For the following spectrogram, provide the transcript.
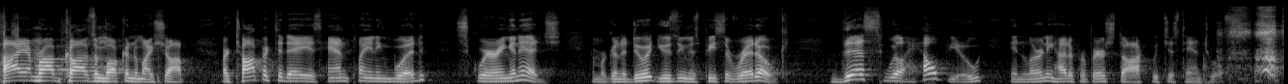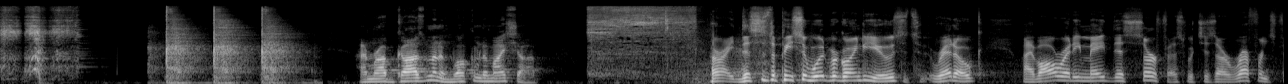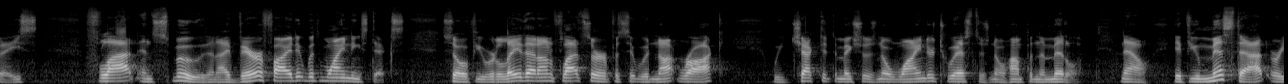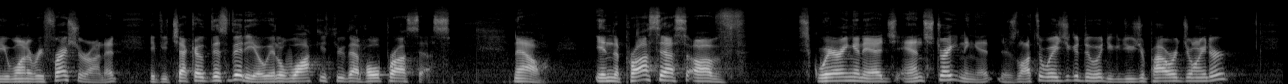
Hi, I'm Rob Cosman. Welcome to my shop. Our topic today is hand planing wood, squaring an edge. And we're going to do it using this piece of red oak. This will help you in learning how to prepare stock with just hand tools. I'm Rob Cosman and welcome to my shop. All right, this is the piece of wood we're going to use. It's red oak. I've already made this surface, which is our reference face, flat and smooth, and I verified it with winding sticks. So if you were to lay that on a flat surface, it would not rock. We checked it to make sure there's no wind or twist, there's no hump in the middle. Now, if you miss that or you want a refresher on it, if you check out this video, it'll walk you through that whole process. Now, in the process of squaring an edge and straightening it, there's lots of ways you could do it. You could use your power jointer.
